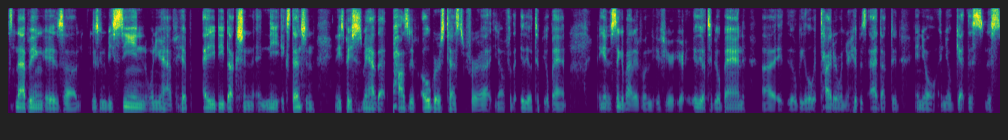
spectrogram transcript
snapping is uh, is going to be seen when you have hip adduction and knee extension. And these patients may have that positive Ober's test for, uh, you know, for the iliotibial band. Again, just think about it. When if your your iliotibial band, uh, it, will be a little bit tighter when your hip is adducted, and you'll and you'll get this this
